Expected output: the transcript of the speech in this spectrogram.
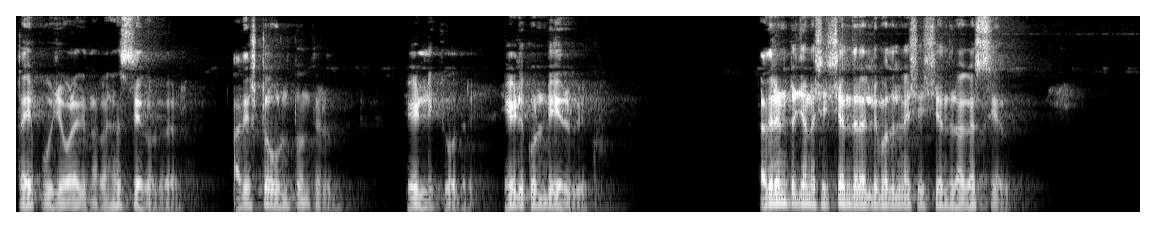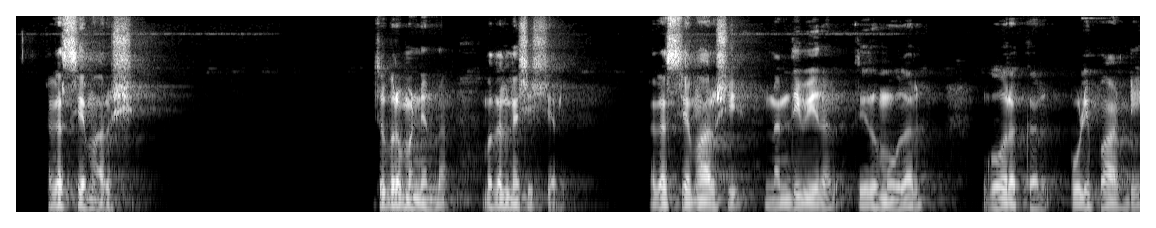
ತೈಪೂಜೆ ಒಳಗಿನ ರಹಸ್ಯಗಳು ಅದೆಷ್ಟೋ ಉಂಟು ಅಂತ ಹೇಳೋದು. ಹೇಳಲಿಕ್ಕೆ ಹೋದರೆ ಹೇಳಿಕೊಂಡೇ ಇರಬೇಕು. ಹದಿನೆಂಟು ಜನ ಶಿಷ್ಯಂದರಲ್ಲಿ ಮೊದಲನೇ ಶಿಷ್ಯಂದರು ಅಗಸ್ತ್ಯರು. ಅಗಸ್ತ್ಯ ಮಹರ್ಷಿ. ಸುಬ್ರಹ್ಮಣ್ಯನ ಮೊದಲನೇ ಶಿಷ್ಯರು. ಅಗಸ್ತ್ಯ ಮಹರ್ಷಿ, ನಂದಿವೀರರ್, ತಿರುಮೂಲರ್, ಗೋರಕ್ಕರ್ ಪುಳಿಪಾಂಡಿ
